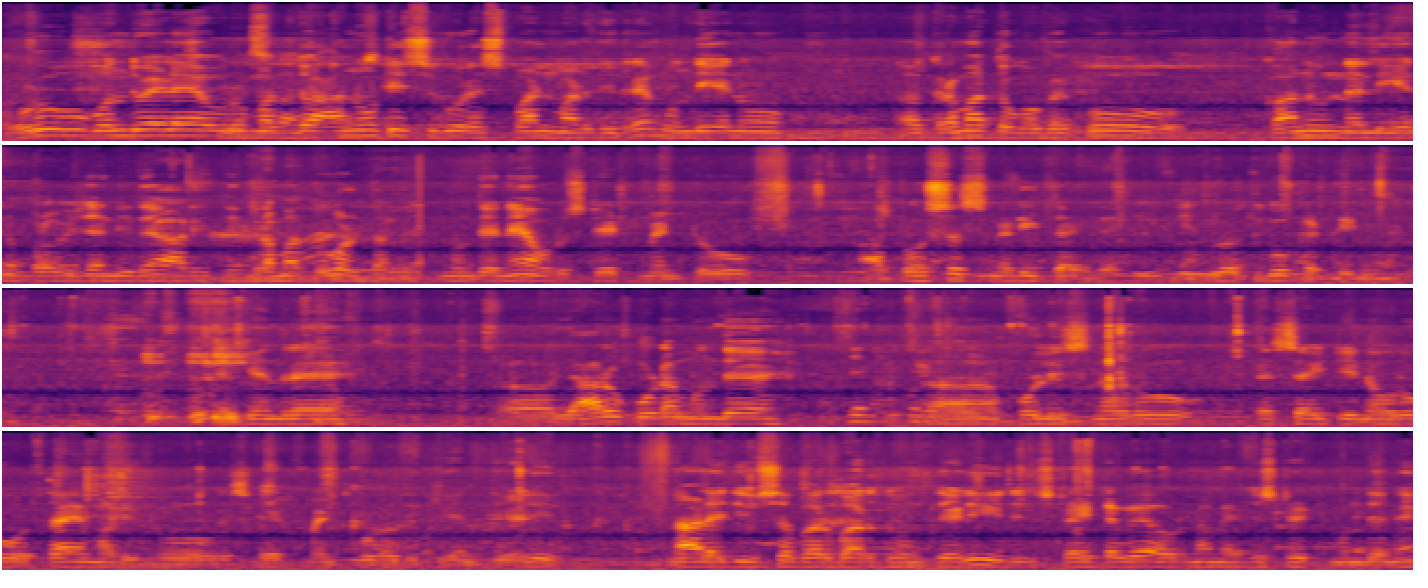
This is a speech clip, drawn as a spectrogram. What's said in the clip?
ಅವರು ಒಂದು ವೇಳೆ ಅವರು ಮತ್ತು ಆ ನೋಟಿಸ್ಗೂ ರೆಸ್ಪಾಂಡ್ ಮಾಡಿದ್ರೆ ಮುಂದೆ ಏನು ಕ್ರಮ ತಗೋಬೇಕು ಕಾನೂನಿನಲ್ಲಿ ಏನು ಪ್ರೊವಿಷನ್ ಇದೆ ಆ ರೀತಿ ಕ್ರಮ ತಗೊಳ್ತಾರೆ. ಮುಂದೆನೇ ಅವರು ಸ್ಟೇಟ್ಮೆಂಟು ಆ ಪ್ರೋಸೆಸ್ ನಡೀತಾ ಇದೆ. ಇವತ್ತಿಗೂ ಕಂಟಿನ್ಯೂ ಆಗಿದೆ. ಏಕೆಂದರೆ ಯಾರು ಕೂಡ ಮುಂದೆ ಪೊಲೀಸ್ನವರು ಎಸ್ ಐ ಟಿನವರು ಒತ್ತಾಯ ಮಾಡಿದ್ರು ಅವರು ಸ್ಟೇಟ್ಮೆಂಟ್ ಕೊಡೋದಕ್ಕೆ ಅಂತೇಳಿ, ನಾಳೆ ದಿವಸ ಬರಬಾರ್ದು ಅಂತೇಳಿ ಇದು ಸ್ಟ್ರೈಟ್ ಅವೇ ಅವ್ರನ್ನ ಮ್ಯಾಜಿಸ್ಟ್ರೇಟ್ ಮುಂದೆನೇ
